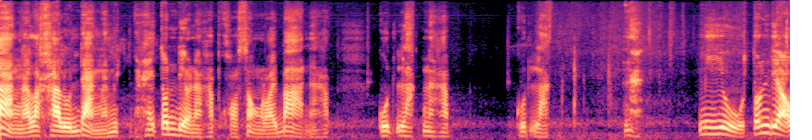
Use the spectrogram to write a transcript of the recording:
ด่างนะ ราคาลุ้นด่างนะให้ต้นเดียวนะครับ ขอ 200 บาทนะครับกุ๊ดลักนะครับกุ๊ดลักนะมีอยู่ต้นเดียว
